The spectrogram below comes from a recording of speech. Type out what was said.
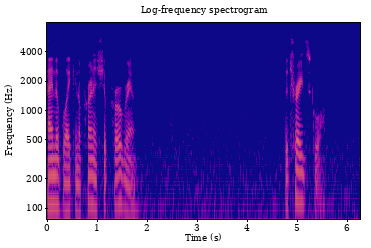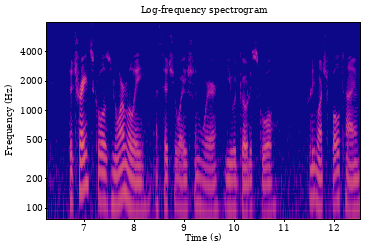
kind of like an apprenticeship program. The trade school. The trade school is normally a situation where you would go to school pretty much full time,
